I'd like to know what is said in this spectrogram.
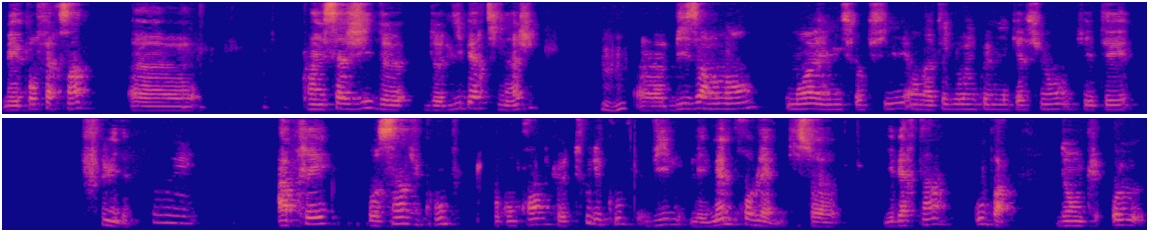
Mais pour faire simple, euh, quand il s'agit de, de libertinage, Mhm. euh, bizarrement, moi et Miss Foxy, on a toujours une communication qui était fluide. Oui. Après, au sein du couple, il faut comprendre que tous les couples vivent les mêmes problèmes, qu'ils soient libertins ou pas. Donc, au-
